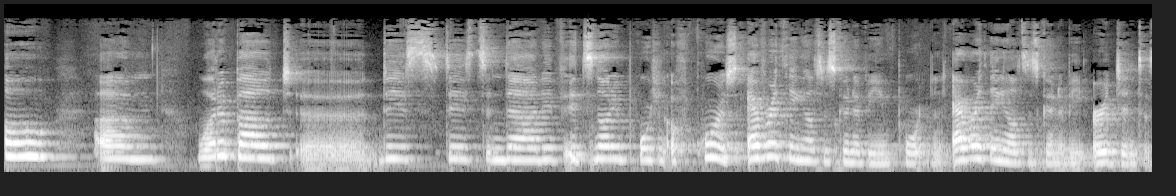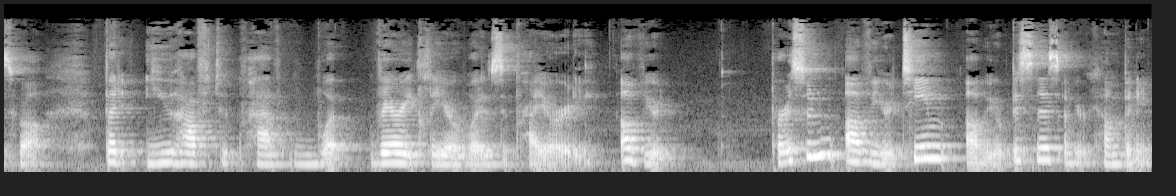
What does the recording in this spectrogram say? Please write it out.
oh um, what about uh, this this and that? If it's not important of course everything else is going to be important. Everything else is going to be urgent as well. But you have to have what very clear what is the priority of your person of your team of your business of your company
